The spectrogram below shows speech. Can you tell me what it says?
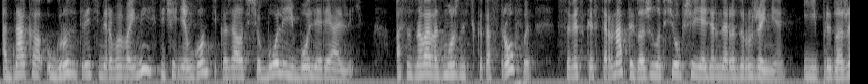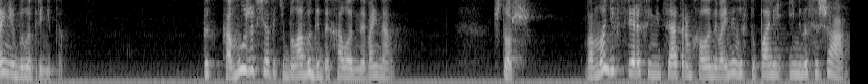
Однако угроза Третьей мировой войны с течением гонки казалась все более и более реальной. Осознавая возможность катастрофы, советская сторона предложила всеобщее ядерное разоружение, и предложение было принято. Так кому же все-таки была выгодна холодная война? Что ж, во многих сферах инициатором холодной войны выступали именно США.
